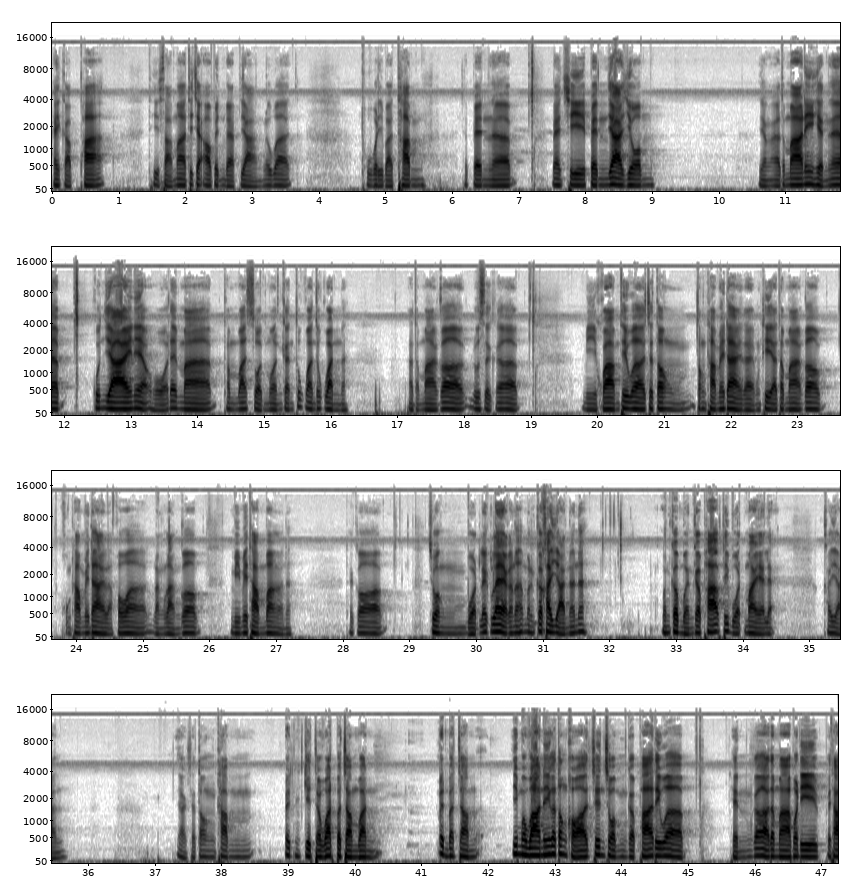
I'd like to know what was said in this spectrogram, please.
ให้กับพระ ที่สามารถที่จะเอาเป็นแบบอย่างหรือว่าผู้ปฏิบัติธรรม จะเป็นแม่ชีเป็นญาติโยม อย่างอาตมานี่เห็นนะคุณยายเนี่ยโหได้มาทำวัดสวดมนต์กันทุกวันทุกวันนะอาตมาก็รู้สึกก็มีความที่ว่าจะต้องต้องทำให้ได้แต่บางทีอาตมาก็คงทำไม่ได้ละเพราะว่าหลังๆก็มีไม่ทำบ้างนะแต่ก็ ช่วงบวชแรกๆนะมันก็ขยันนะนะ มันก็เหมือนกับพระที่บวชใหม่แหละ ขยัน อยากจะต้องทำเป็นกิจวัตรประจำวัน เป็นประจำยิ่งเมื่อวานนี้ก็ต้องขอชื่นชมกับพระที่ว่าเห็นก็อาตมาพอดีไปท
